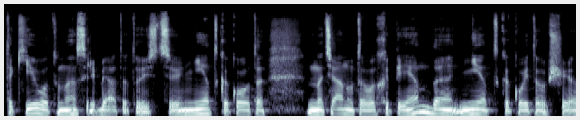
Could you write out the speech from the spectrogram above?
такие вот у нас ребята. То есть нет какого-то натянутого хэппи-энда, нет какой-то вообще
